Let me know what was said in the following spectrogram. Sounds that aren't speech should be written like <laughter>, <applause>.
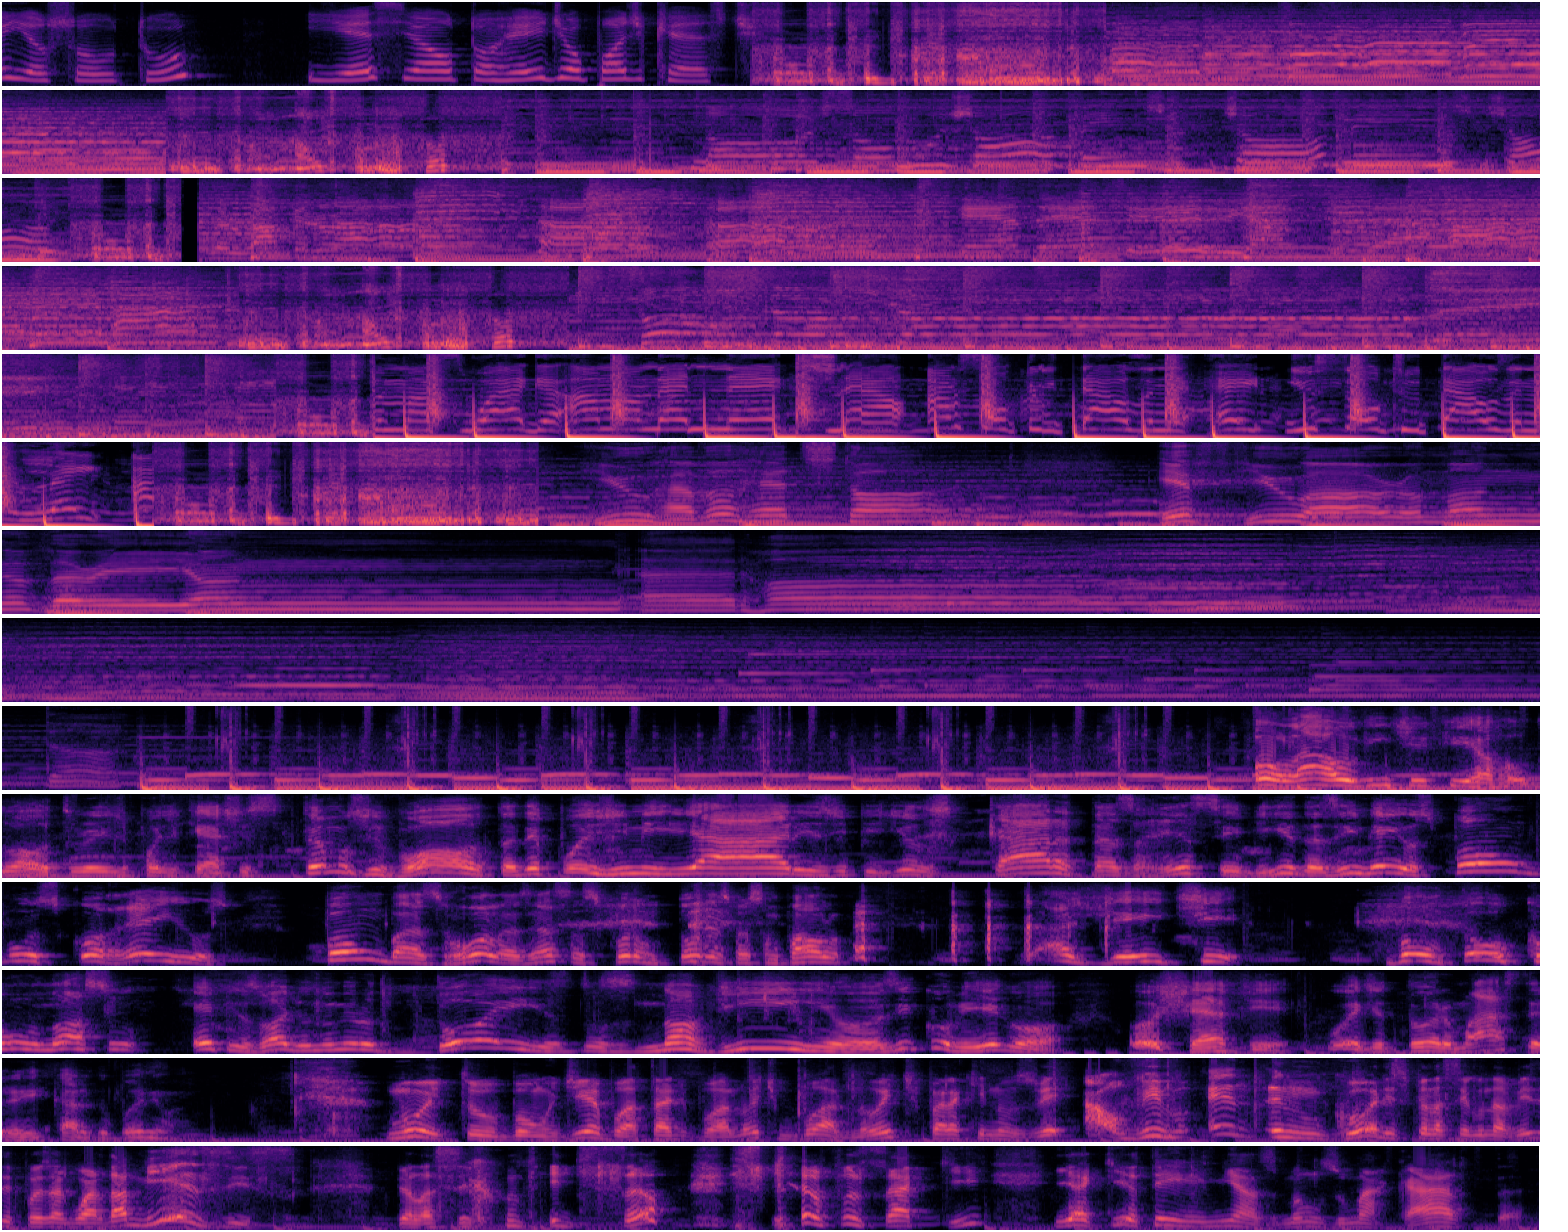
Oi, eu sou o Tu e esse é o Torradio Podcast. Nós somos jovens, jovens, jovens. With have a head start if you are among the very young Olá, ouvinte fiel do Outrage Podcast. Estamos de volta depois de milhares de pedidos, cartas recebidas, e-mails, pombos, correios, pombas, rolas, essas foram todas para São Paulo. A gente voltou com o nosso episódio número 2 dos novinhos. E comigo, o chefe, o editor, o master Ricardo Banniman. Muito bom dia, boa tarde, boa noite, boa noite para quem nos vê ao vivo em, cores pela segunda vez, depois de aguardar meses pela <laughs> segunda edição. Estamos aqui e aqui eu tenho em minhas mãos uma carta,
